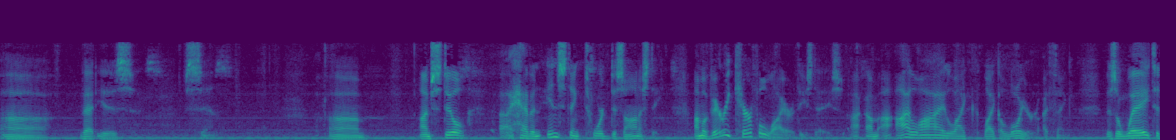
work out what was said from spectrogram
Uh, that is sin. Um, I'm still, I have an instinct toward dishonesty. I'm a very careful liar these days. I, I, I lie like like a lawyer. I think there's a way to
